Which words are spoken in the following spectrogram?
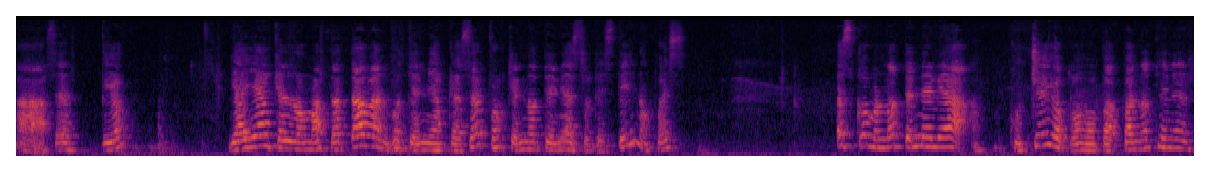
a hacer peón. Y allá que lo maltrataban, lo tenía que hacer porque no tenía su destino, pues. Es como no tener ya cuchillo, como papá, no tener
